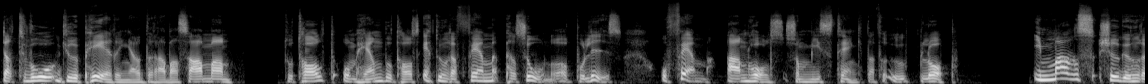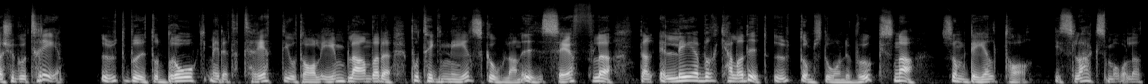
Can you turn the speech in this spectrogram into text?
där två grupperingar drabbar samman. Totalt omhändertas 105 personer av polis och fem anhålls som misstänkta för upplopp. I mars 2023 utbryter bråk med ett 30-tal inblandade på Tegnérskolan i Säffle där elever kallar dit utomstående vuxna som deltar i slagsmålet.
